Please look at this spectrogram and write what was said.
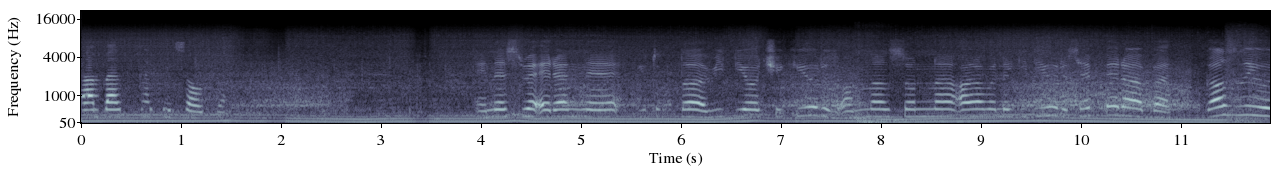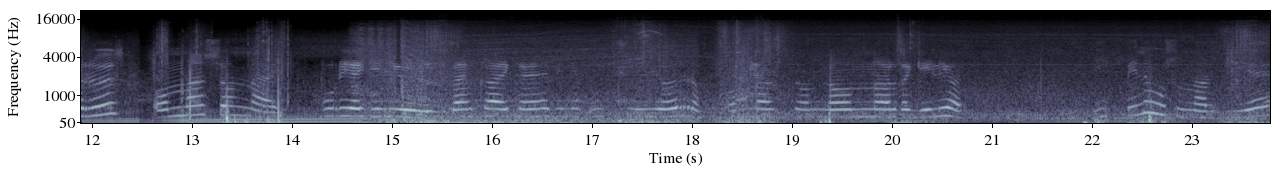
Ben, ben size kill salacağım. Enes ve Eren'le YouTube'da video çekiyoruz. Ondan sonra arabayla gidiyoruz hep beraber. Gazlıyoruz. Ondan sonra buraya geliyoruz. Ben kaykaya binip uçuyorum. Ondan sonra onlar da geliyor. İlk beni vursunlar diye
